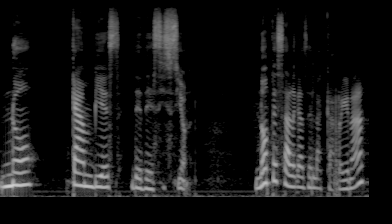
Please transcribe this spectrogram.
no cambies de decisión. No te salgas de la carrera,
